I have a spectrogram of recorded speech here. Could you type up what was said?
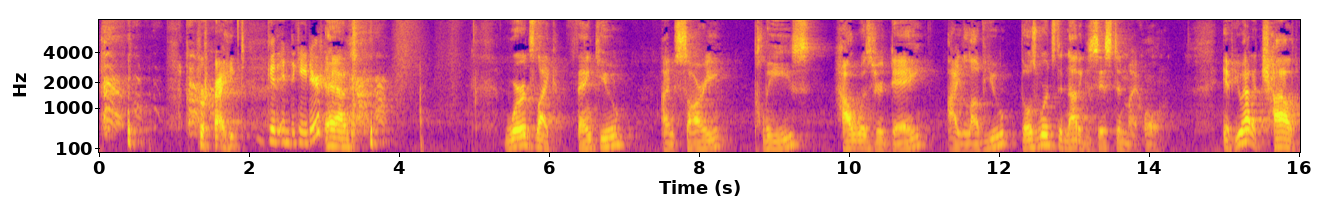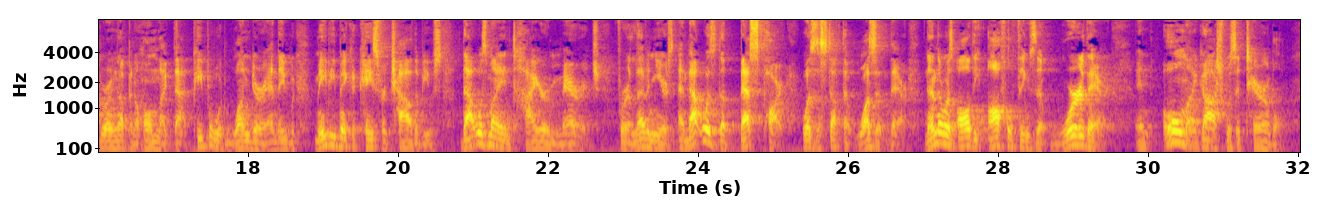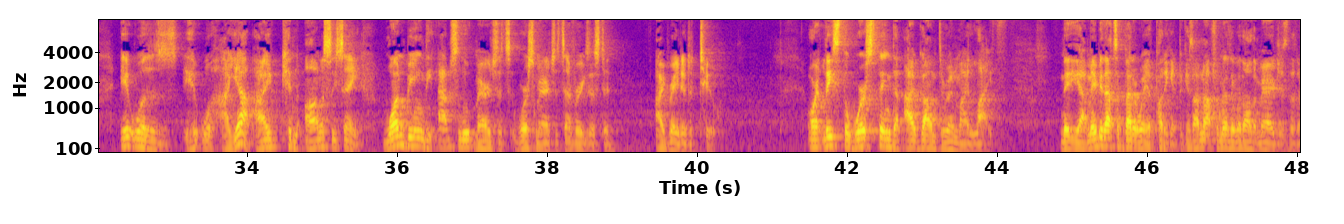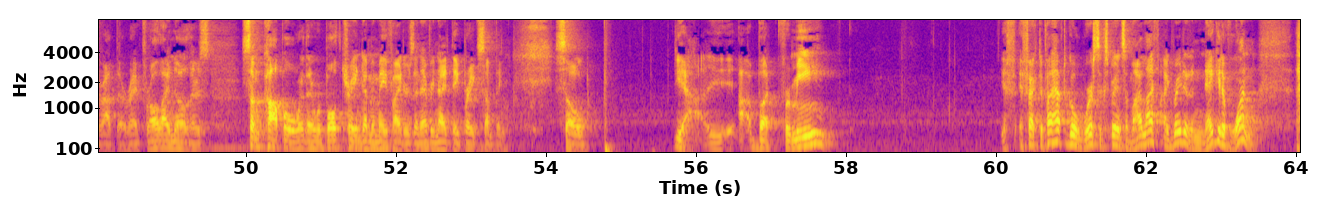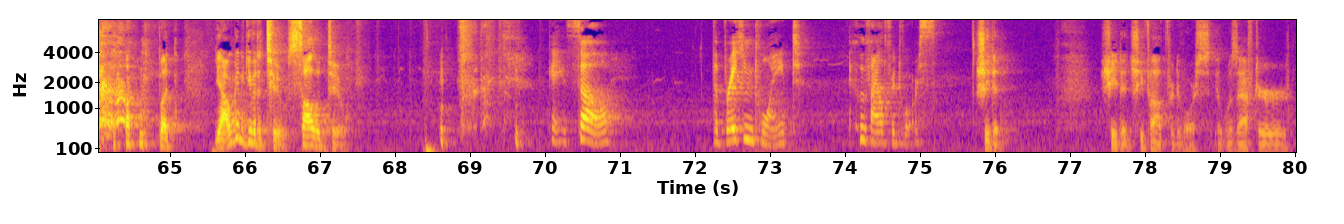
right? Good indicator. And words like thank you, I'm sorry, please, how was your day, I love you, those words did not exist in my home. If you had a child growing up in a home like that, people would wonder and they would maybe make a case for child abuse. That was my entire marriage. for 11 years. And that was the best part, was the stuff that wasn't there. Then there was all the awful things that were there. And oh my gosh, was it terrible. It was, it was, yeah, I can honestly say, one being the absolute marriage that's worst marriage that's ever existed, I'd rate it a two. Or at least the worst thing that I've gone through in my life. Maybe, yeah, maybe that's a better way of putting it because I'm not familiar with all the marriages that are out there, right? For all I know, there's some couple where they were both trained MMA fighters and every night they break something. So, yeah, uh, but for me, if, in fact, if I have to go worst experience of my life, I'd rate it a negative one. but yeah, I'm going to give it a two, solid two. okay, so the breaking point who filed for divorce? She did. She did. She filed for divorce. It was after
